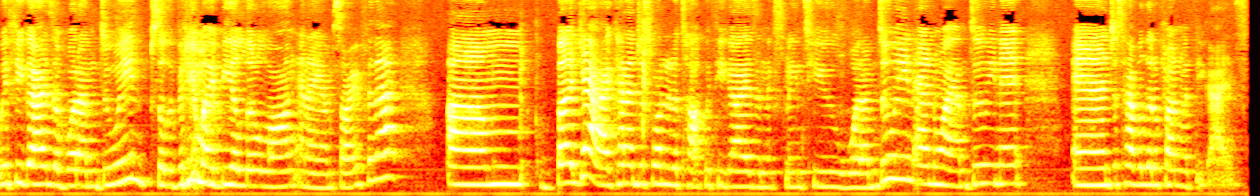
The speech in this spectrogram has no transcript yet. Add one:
with you guys of what I'm doing. So the video might be a little long and I am sorry for that. Um, but yeah, I kind of just wanted to talk with you guys and explain to you what I'm doing and why I'm doing it and just have a little fun with you guys.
